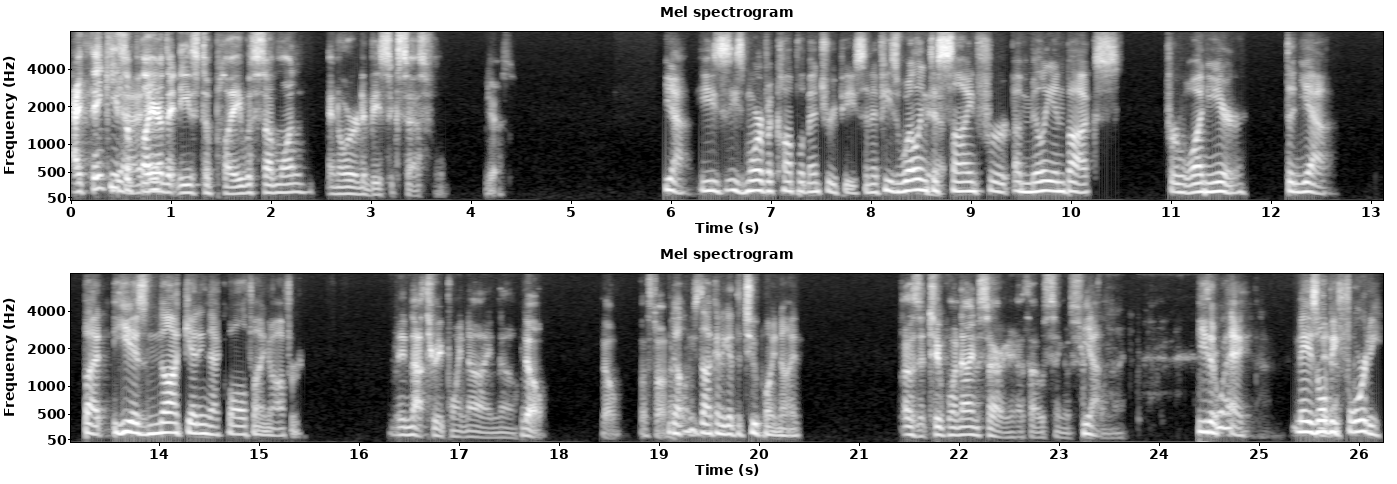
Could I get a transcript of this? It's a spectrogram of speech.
I think he's a player if- that needs to play with someone in order to be successful. Yes. Yeah, he's he's more of a complimentary piece, and if he's willing to sign for a million bucks for one year, then yeah. But he is not getting that qualifying offer. I mean, not 3.9, no. No, no, that's not. No, happening. he's not going to get the two point nine. Oh, is it 2.9? Sorry, I thought I was thinking it was Yeah. 3.9. Either way, may as well be forty.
